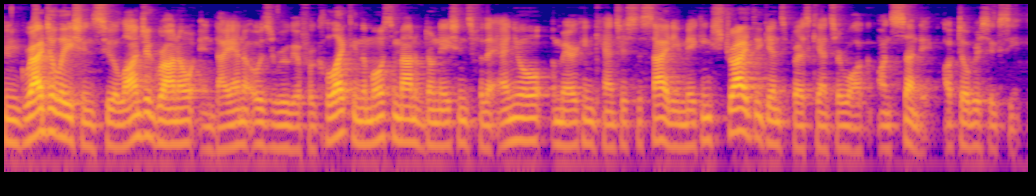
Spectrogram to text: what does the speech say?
Congratulations to Alondra Grano and Diana Ozaruga for collecting the most amount of donations for the annual American Cancer Society Making Strides Against Breast Cancer Walk on Sunday, October 16th.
